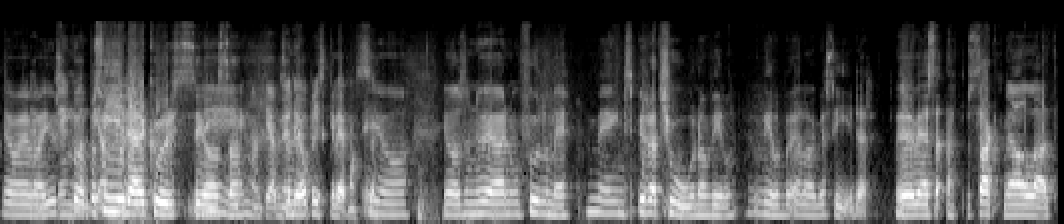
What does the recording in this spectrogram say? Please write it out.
ja, jag var just på, på siderkurs. Niin, så, englantia så myöden nu- opiskelemassa. Ja, ja, så nu är jag nog full med, med inspiration och vill, vill börja laga Jag har sa- sagt med alla att,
